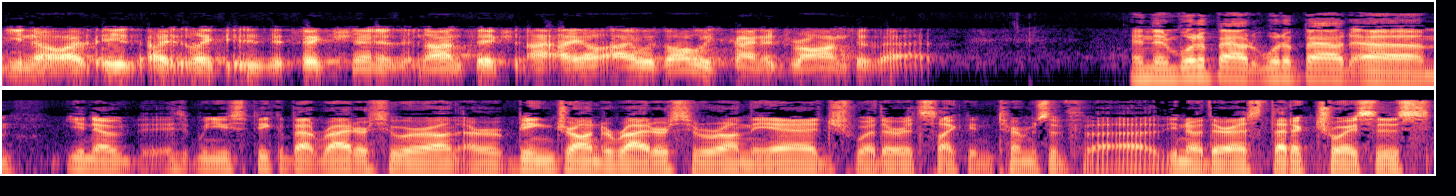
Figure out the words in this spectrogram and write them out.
you know, is, I, like is it fiction? Is it nonfiction? I, I I was always kind of drawn to that. And then what about what about um, you know when you speak about writers who are on, or being drawn to writers who are on the edge, whether it's like in terms of uh, you know their aesthetic choices.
